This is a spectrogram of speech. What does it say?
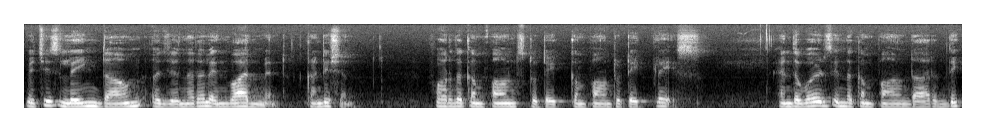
which is laying down a general environment, condition for the compounds to take compound to take place. And the words in the compound are dik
